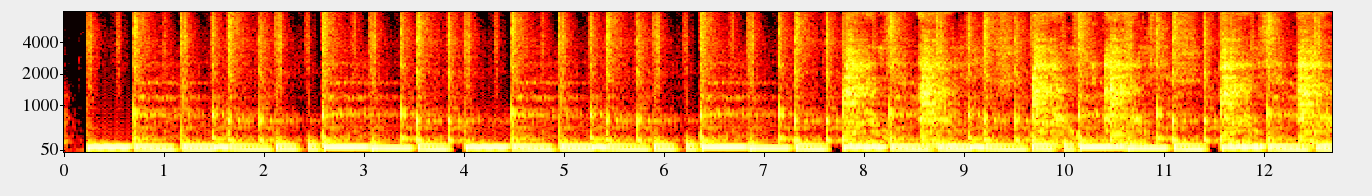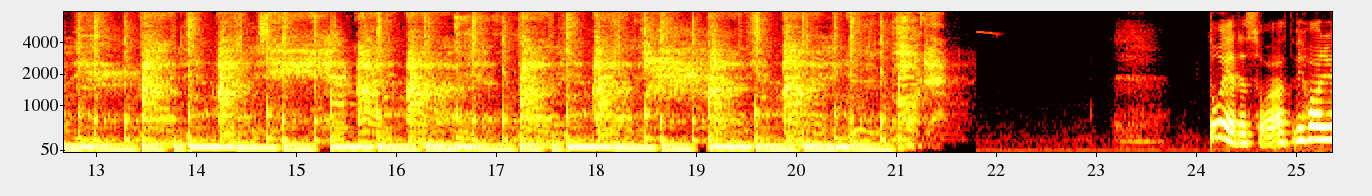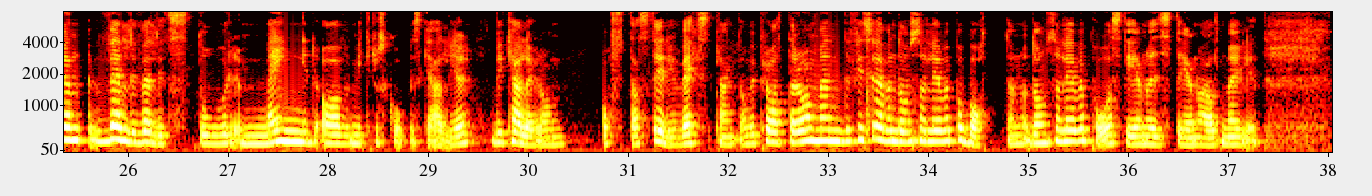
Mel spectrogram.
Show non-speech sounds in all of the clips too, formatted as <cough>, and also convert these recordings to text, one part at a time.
Är det så att vi har ju en väldigt, väldigt stor mängd av mikroskopiska alger. Vi kallar dem oftast är det ju växtplankton vi pratar om, men det finns ju även de som lever på botten och de som lever på sten och i sten och allt möjligt.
